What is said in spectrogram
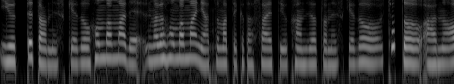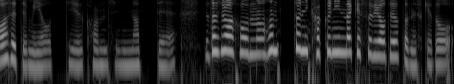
言ってたんですけど本番までまだ本番前に集まってくださいっていう感じだったんですけどちょっとあの合わせてみようっていう感じになってで私はほんの本当に確認だけする予定だったんですけど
